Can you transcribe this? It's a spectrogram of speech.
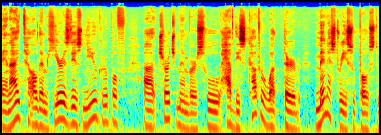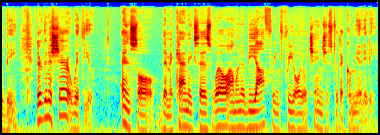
and I tell them, here is this new group of uh, church members who have discovered what their ministry is supposed to be, they're going to share it with you. And so the mechanic says, Well, I'm going to be offering free oil changes to the community.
